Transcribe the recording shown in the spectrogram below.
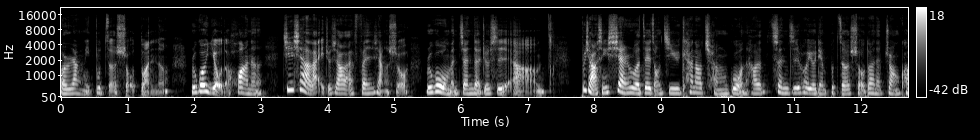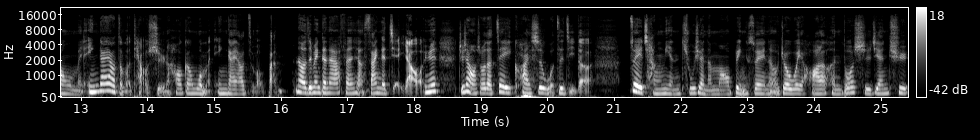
而让你不择手段呢？如果有的话呢，接下来就是要来分享说，如果我们真的就是呃。不小心陷入了这种基于看到成果，然后甚至会有点不择手段的状况，我们应该要怎么调试？然后跟我们应该要怎么办？那我这边跟大家分享三个解药，因为就像我说的，这一块是我自己的最常年出现的毛病，所以呢，我就我也花了很多时间去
